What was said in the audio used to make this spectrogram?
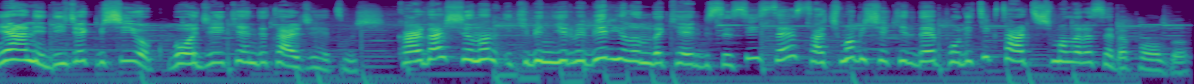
Yani diyecek bir şey yok. Bu acıyı kendi tercih etmiş. Kardashian'ın 2021 yılındaki elbisesi ise saçma bir şekilde politik tartışmalara sebep oldu.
